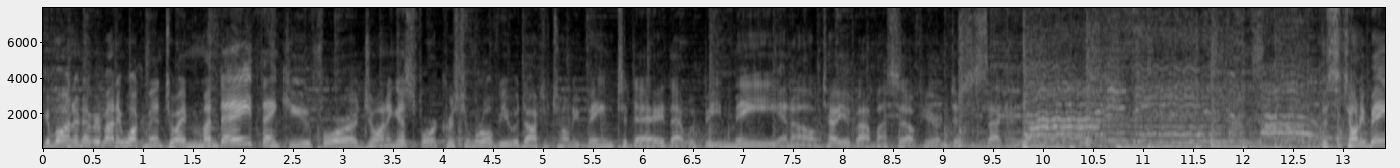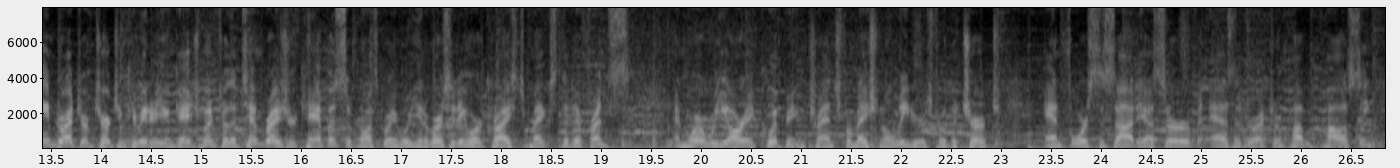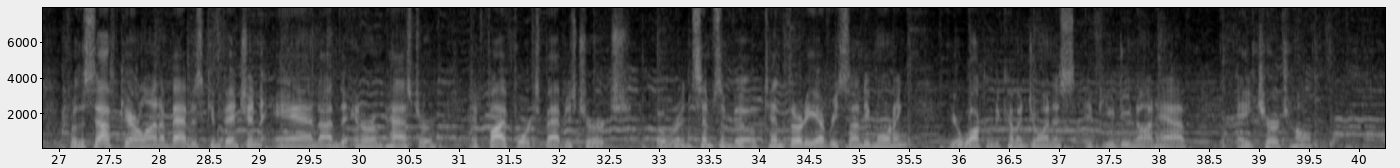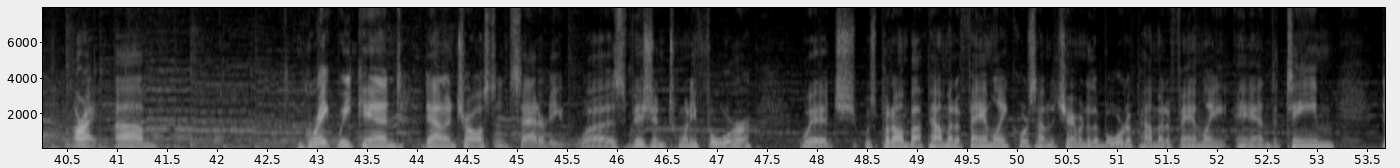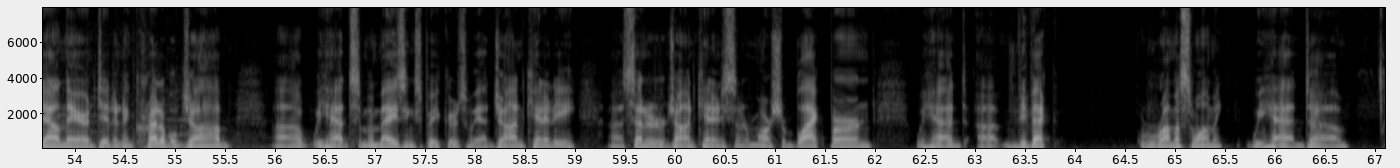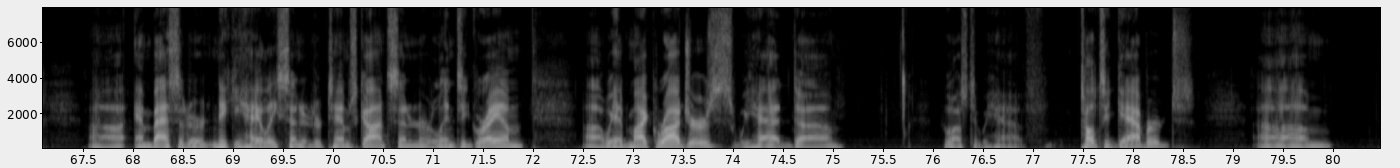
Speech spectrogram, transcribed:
Good morning, everybody. Welcome into a Monday. Thank you for joining us for Christian Worldview with Dr. Tony Beam today. That would be me, and I'll tell you about myself here in just a second. This is Tony Beam, Director of Church and Community Engagement for the Tim Brashier campus of North Greenville University, where Christ makes the difference and where we are equipping transformational leaders for the church and for society. I serve as the Director of Public Policy for the South Carolina Baptist Convention, and I'm the interim pastor at Five Forks Baptist Church over in Simpsonville. 10:30 every Sunday morning. You're welcome to come and join us if you do not have a church home. All right. Um, great weekend down in Charleston. Saturday was Vision 24, which was put on by Palmetto Family. Of course, I'm the chairman of the board of Palmetto Family, and the team down there did an incredible job. Uh, we had some amazing speakers. We had John Kennedy, uh, Senator John Kennedy, Senator Marsha Blackburn. We had uh, Vivek Ramaswamy. We had uh, uh, Ambassador Nikki Haley, Senator Tim Scott, Senator Lindsey Graham. Uh, we had Mike Rogers. We had who else did we have? Tulsi Gabbard. Um,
